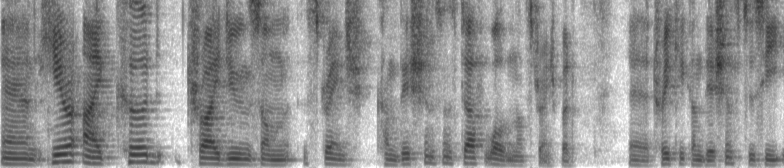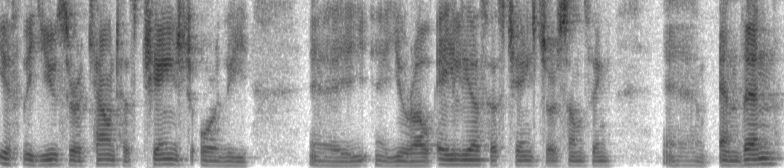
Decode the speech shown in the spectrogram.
And here I could try doing some strange conditions and stuff. Well, not strange, but uh, tricky conditions to see if the user account has changed or the uh, URL alias has changed or something. Um, and then,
